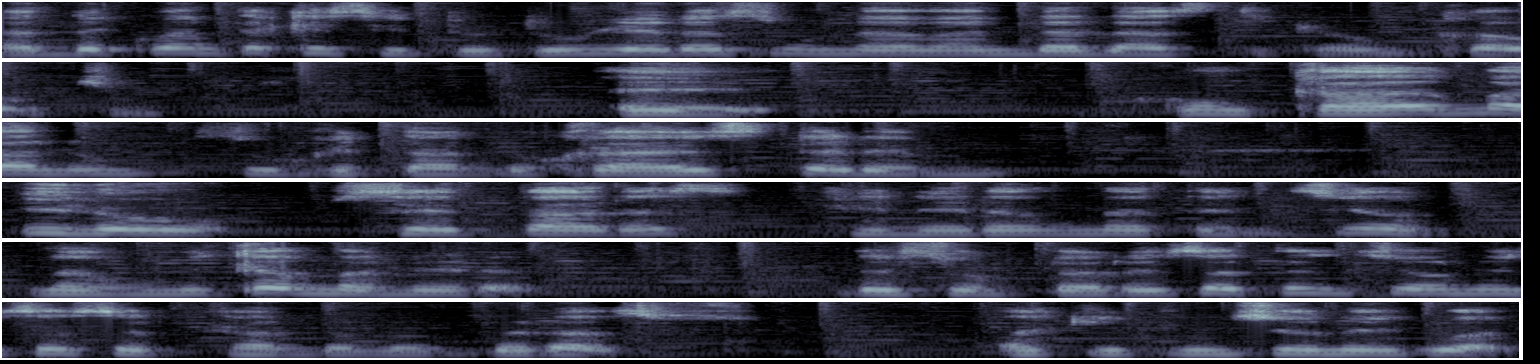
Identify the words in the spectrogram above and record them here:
Haz de cuenta que si tú tuvieras una banda elástica, un caucho, eh, con cada mano sujetando cada extremo y lo separas, genera una tensión. La única manera de soltar esa tensión es acercando los brazos. Aquí funciona igual.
